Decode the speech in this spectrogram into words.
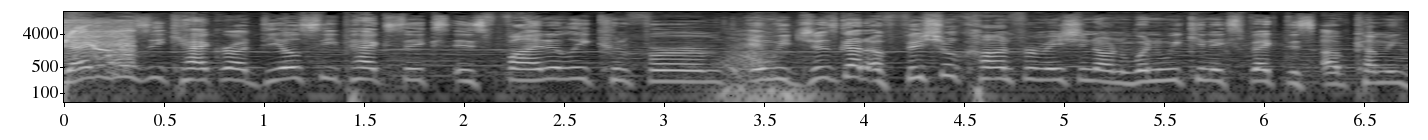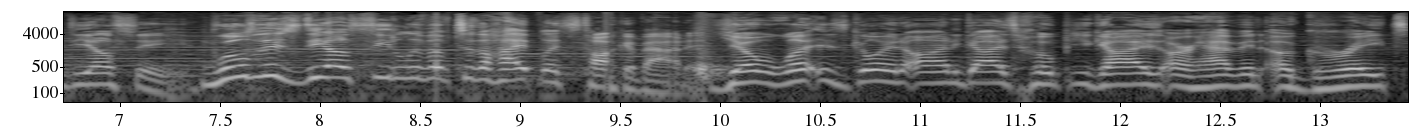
Dragon Ball Z Kakarot DLC Pack 6 is finally confirmed, and we just got official confirmation on when we can expect this upcoming DLC. Will this DLC live up to the hype? Let's talk about it. Yo, what is going on, guys? Hope you guys are having a great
